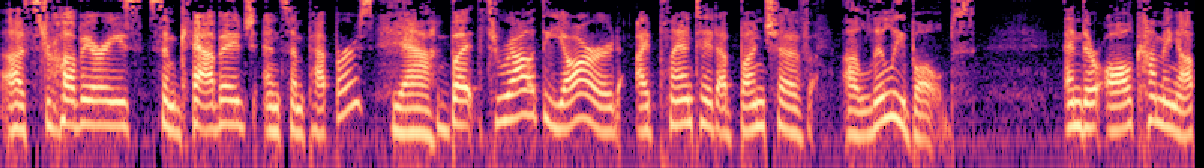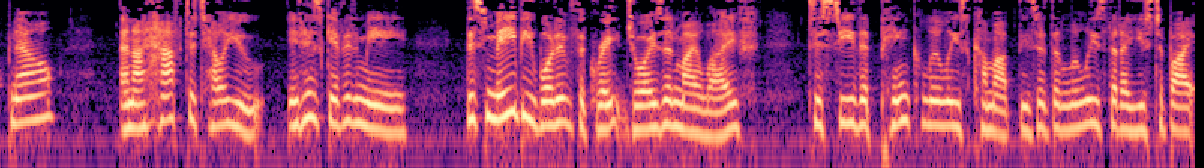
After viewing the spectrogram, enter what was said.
uh, strawberries, some cabbage, and some peppers. Yeah. But throughout the yard, I planted a bunch of uh, lily bulbs, and they're all coming up now. And I have to tell you, it has given me. This may be one of the great joys in my life to see the pink lilies come up. These are the lilies that I used to buy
